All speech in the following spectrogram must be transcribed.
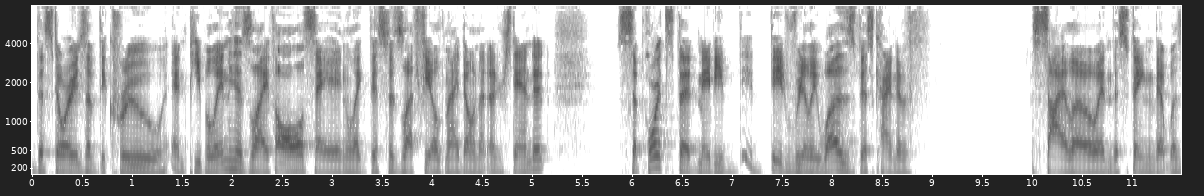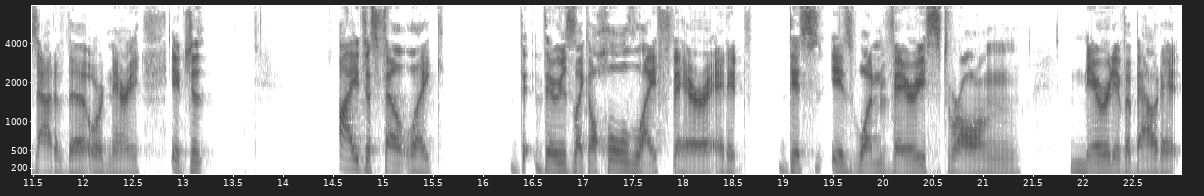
the stories of the crew and people in his life all saying like this is left field and I don't understand it supports that maybe it, it really was this kind of silo and this thing that was out of the ordinary. It just I just felt like th- there is like a whole life there and it this is one very strong narrative about it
